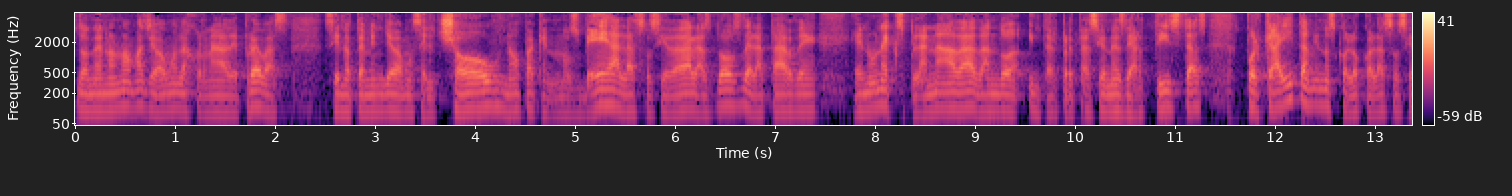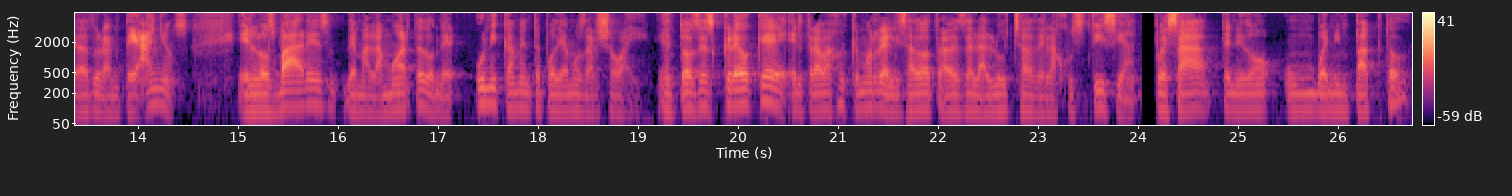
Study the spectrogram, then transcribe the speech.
donde no nomás llevamos la jornada de pruebas, sino también llevamos el show, ¿no? Para que nos vea la sociedad a las dos de la tarde en una explanada dando interpretaciones de artistas, porque ahí también nos colocó la sociedad durante años en los bares de mala muerte donde únicamente podíamos dar show ahí. Entonces creo que el trabajo que hemos realizado a través de la lucha de la justicia pues ha tenido un buen impacto.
